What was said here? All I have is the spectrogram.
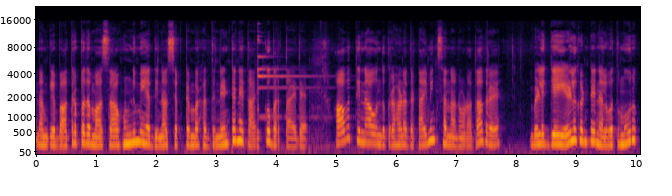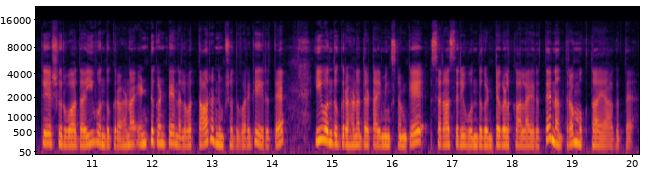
ನಮಗೆ ಭಾದ್ರಪದ ಮಾಸ ಹುಣ್ಣಿಮೆಯ ದಿನ ಸೆಪ್ಟೆಂಬರ್ ಹದಿನೆಂಟನೇ ತಾರೀಕು ಬರ್ತಾ ಇದೆ. ಆವತ್ತಿನ ಒಂದು ಗ್ರಹಣದ ಟೈಮಿಂಗ್ಸನ್ನು ನೋಡೋದಾದರೆ, ಬೆಳಿಗ್ಗೆ ಏಳು ಗಂಟೆ ನಲವತ್ತ್ಮೂರಕ್ಕೆ ಶುರುವಾದ ಈ ಒಂದು ಗ್ರಹಣ ಎಂಟು ಗಂಟೆ ನಲವತ್ತಾರು ನಿಮಿಷದವರೆಗೆ ಇರುತ್ತೆ. ಈ ಒಂದು ಗ್ರಹಣದ ಟೈಮಿಂಗ್ಸ್ ನಮಗೆ ಸರಾಸರಿ ಒಂದು ಗಂಟೆಗಳ ಕಾಲ ಇರುತ್ತೆ, ನಂತರ ಮುಕ್ತಾಯ ಆಗುತ್ತೆ.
